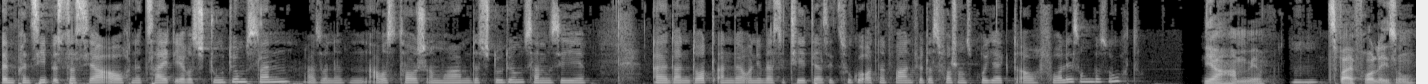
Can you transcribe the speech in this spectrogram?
im Prinzip ist das ja auch eine Zeit Ihres Studiums dann, also ein Austausch im Rahmen des Studiums. Haben Sie äh, dann dort an der Universität, der Sie zugeordnet waren für das Forschungsprojekt, auch Vorlesungen besucht? Ja, haben wir. Mhm. Zwei Vorlesungen.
